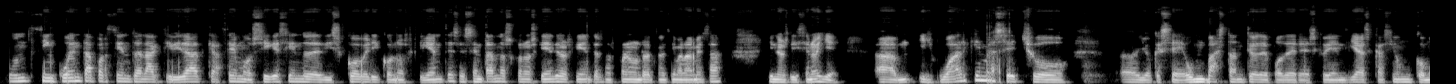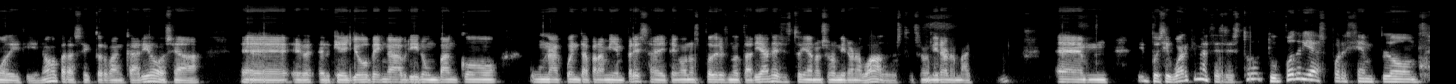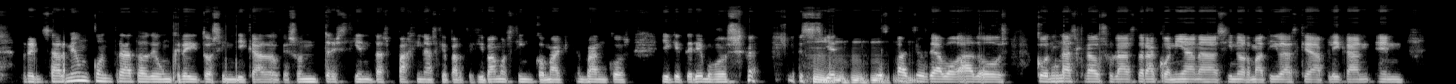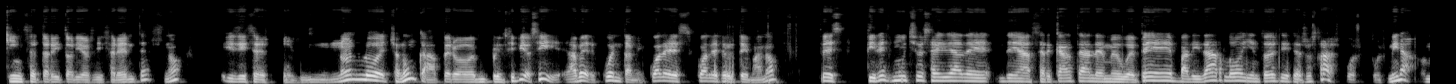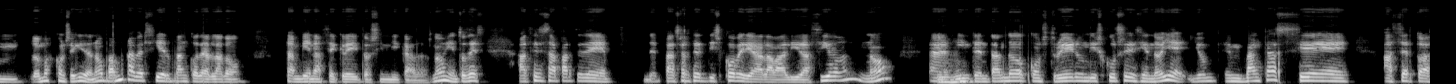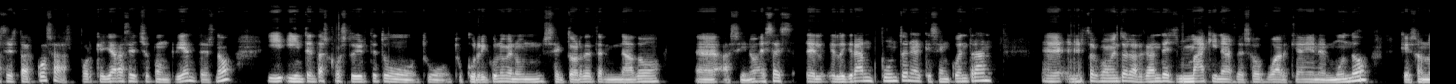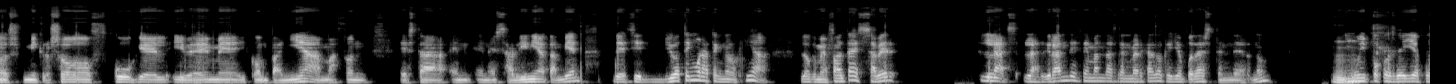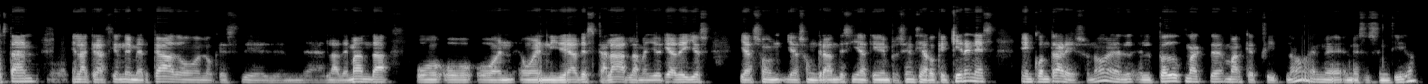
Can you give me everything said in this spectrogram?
un 50% de la actividad que hacemos sigue siendo de discovery con los clientes, es sentarnos con los clientes y los clientes nos ponen un reto encima de la mesa y nos dicen, oye, igual que me has hecho eh, yo qué sé, un bastanteo de poderes, que hoy en día es casi un commodity, ¿no? Para el sector bancario. O sea, eh, el, que yo venga a abrir un banco, una cuenta para mi empresa y tenga unos poderes notariales, esto ya no se lo mira un abogado, esto se lo mira una. Em, pues igual que me haces esto, tú podrías, por ejemplo, revisarme un contrato de un crédito sindicado que son 300 páginas que participamos cinco bancos y que tenemos 100 despachos de abogados con unas cláusulas draconianas y normativas que aplican en 15 territorios diferentes, ¿no? Y dices, pues no lo he hecho nunca, pero en principio sí. A ver, cuéntame, ¿cuál es, cuál es el tema, no? Entonces, tienes mucho esa idea de, acercarte al MVP, validarlo y entonces dices, ostras, pues, pues mira, mm, lo hemos conseguido, ¿no? Vamos a ver si el banco de al lado también hace créditos indicados, ¿no? Y entonces haces esa parte de, de pasas del discovery a la validación, ¿no? Eh, intentando construir un discurso y diciendo, oye, yo en bancas sé hacer todas estas cosas porque ya las he hecho con clientes, ¿no? Y, intentas construirte tu, tu, currículum en un sector determinado eh, así, ¿no? Ese es el, gran punto en el que se encuentran eh, en estos momentos las grandes máquinas de software que hay en el mundo, que son los Microsoft, Google, IBM y compañía. Amazon está en, esa línea también. De decir, yo tengo la tecnología, lo que me falta es saber las, las grandes demandas del mercado que yo pueda extender, ¿no? Muy pocos de ellos están en la creación de mercado, en lo que es la demanda o, en, o, en, idea de escalar. La mayoría de ellos ya son, ya son grandes y ya tienen presencia. Lo que quieren es encontrar eso, ¿no? El, product market fit, ¿no? En, en, ese sentido.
